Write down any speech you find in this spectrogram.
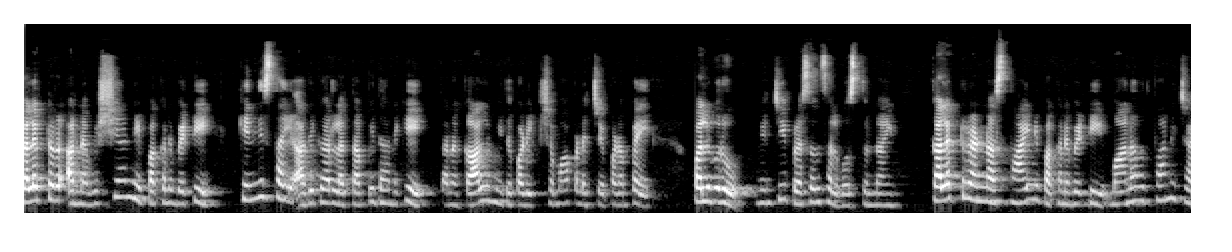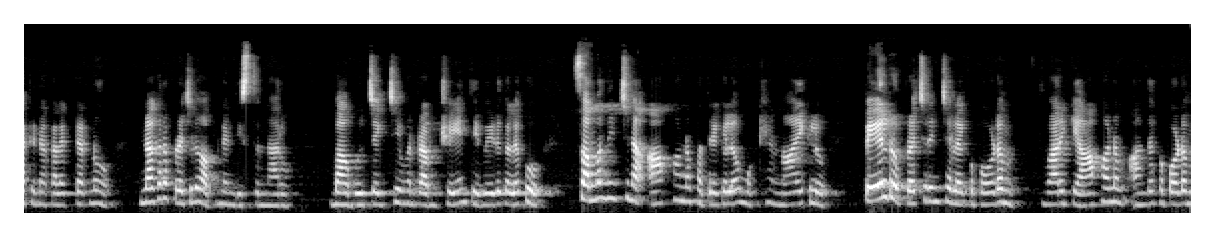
కలెక్టర్ అన్న విషయాన్ని పక్కన పెట్టి కింది స్థాయి అధికారుల తప్పిదానికి తన కాళ్ళ మీద పడి క్షమాపణ చెప్పడంపై పలువురు నుంచి ప్రశంసలు వస్తున్నాయి. కలెక్టర్ అన్న స్థాయిని పక్కన పెట్టి మానవత్వాన్ని చాటిన కలెక్టర్ను నగర ప్రజలు అభినందిస్తున్నారు. బాబు జగజీవన్ రామ్ జయంతి వేడుకలకు సంబంధించిన ఆహ్వాన పత్రికలో ముఖ్య నాయకులు పేర్లు ప్రచురించలేకపోవడం వారికి ఆహ్వానం అందకపోవడం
